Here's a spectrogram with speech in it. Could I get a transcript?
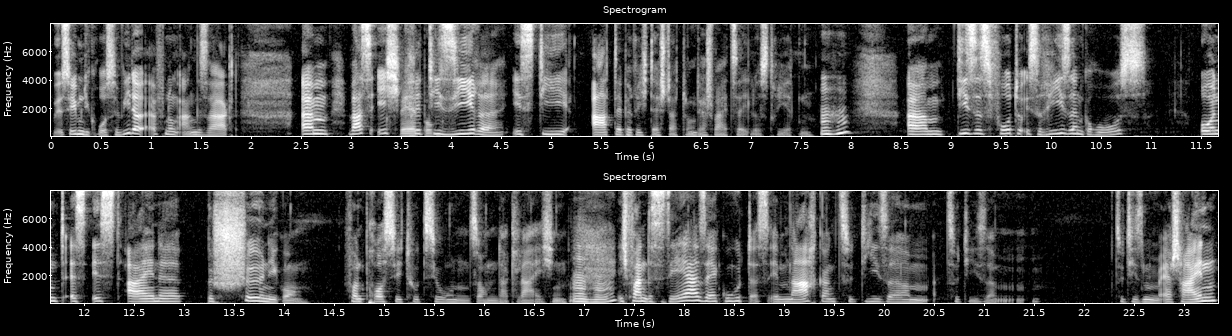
ist eben die große Wiederöffnung angesagt. Ähm, was ich Werbung. kritisiere, ist die Art der Berichterstattung der Schweizer Illustrierten. Mhm. Ähm, dieses Foto ist riesengroß und es ist eine Beschönigung von Prostitution und Sondergleichen. Mhm. Ich fand es sehr, sehr gut, dass im Nachgang zu diesem, zu diesem zu diesem Erscheinen.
